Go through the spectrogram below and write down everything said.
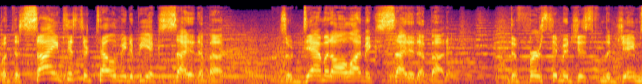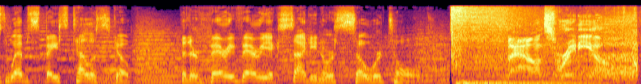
But the scientists are telling me to be excited about it. So, damn it all, I'm excited about it. The first images from the James Webb Space Telescope that are very, very exciting, or so we're told. Bounce Radio.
